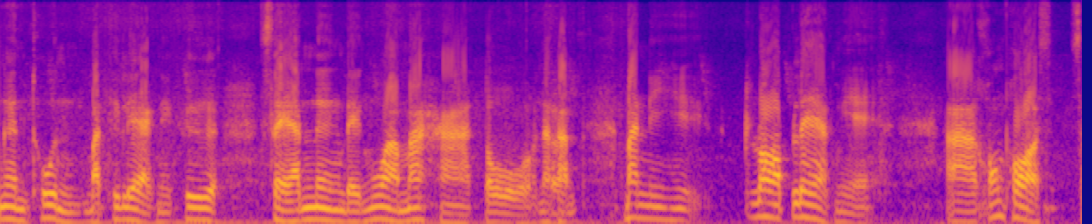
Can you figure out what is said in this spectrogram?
เงินทุนบัตรที่แรกนี่คือแสนหนึ่งได้งัวมาหาโตนะครับบันนี้รอบแรกเนี่ยอ่าของพอส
